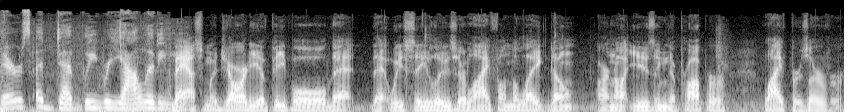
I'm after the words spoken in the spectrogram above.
there's a deadly reality. The vast majority of people that, that we see lose their life on the lake don't are not using the proper life preserver.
